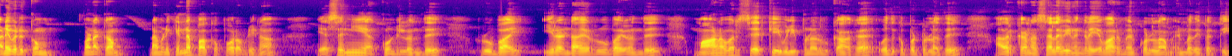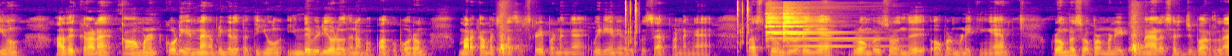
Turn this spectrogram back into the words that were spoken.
அனைவருக்கும் வணக்கம். நம்ம இன்றைக்கி என்ன பார்க்க போகிறோம் அப்படின்னா எஸ்என்இ அக்கௌண்டில் வந்து ரூபாய் இரண்டாயிரம் ரூபாய் வந்து மாணவர் சேர்க்கை விழிப்புணர்வுக்காக ஒதுக்கப்பட்டுள்ளது. அதற்கான செலவினங்களை எவ்வாறு மேற்கொள்ளலாம் என்பதை பற்றியும் அதுக்கான காமனன்ட் கோடு என்ன அப்படிங்கிறத பற்றியும் இந்த வீடியோவில் வந்து நம்ம பார்க்க போகிறோம் மறக்காம சேனல் சப்ஸ்கிரைப் பண்ணுங்கள் வீடியோ அனைவருக்கும் ஷேர் பண்ணுங்கள் ஃபஸ்ட்டு உங்களுடைய குரோம் ப்ரௌசர் வந்து ஓப்பன் பண்ணிக்கோங்க. குரோம்பஸ் ஓப்பன் பண்ணிவிட்டு மேலே சர்ச் பாரில்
